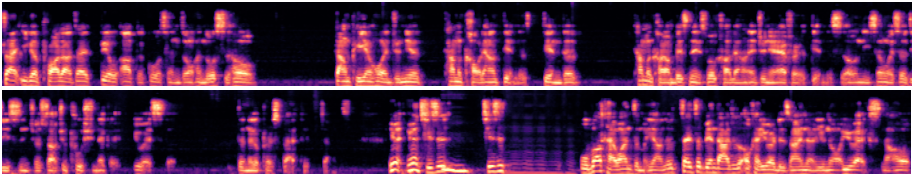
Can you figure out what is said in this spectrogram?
在一个 product 在 build up 的过程中，很多时候。”当 PM 或 Engineer 他们考量点的点的，他们考量 Business 或考量 Engineer effort 的点的时候，你身为设计师，你就是要去 push 那个 US 的的那个 perspective 这样子。因为因为其实其实我不知道台湾怎么样，就在这边大家就是 OK，you are designer，you know UX，然后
